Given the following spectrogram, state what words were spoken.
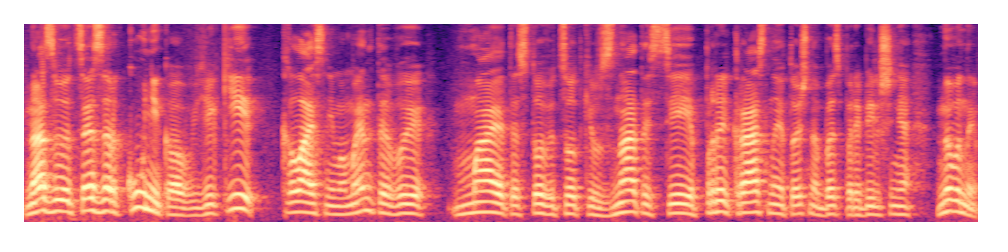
назвою Цезар Куніков. Які класні моменти ви маєте 100% знати з цієї прекрасної, точно без перебільшення новини.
